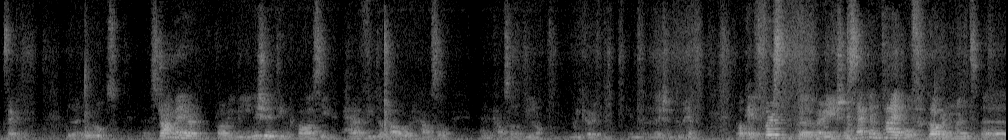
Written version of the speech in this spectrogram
executive, the, the rules. Strong mayor probably be initiating policy, have veto power over the council, and the council, you know, weaker in, in relation to him. Okay, first uh, variation. Second type of government uh,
